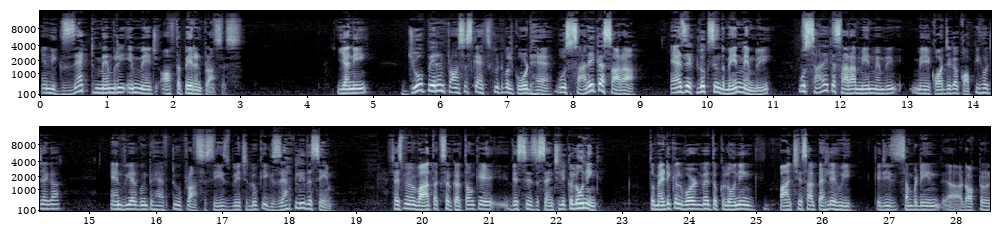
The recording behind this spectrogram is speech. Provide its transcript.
an exact memory image of the parent process یعنی جو پیرنٹ پروسیس کا ایکسیکیوٹیبل کوڈ ہے وہ سارے کا سارا as it looks in the main memory وہ سارے کا سارا مین میمری میں ایک اور جگہ کاپی ہو جائے گا and we are going to have two processes which look exactly the same اس میں میں بات اکثر کرتا ہوں کہ دس از اسینشلی کلوننگ تو میڈیکل ورلڈ میں تو کلوننگ پانچ چھ سال پہلے ہوئی کہ جی doctor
